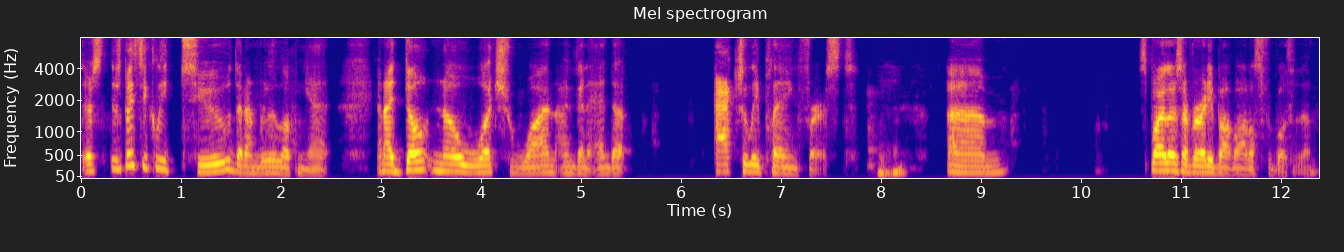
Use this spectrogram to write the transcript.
there's there's basically two that I'm really looking at, and I don't know which one I'm going to end up actually playing 1st Mhm. Um, spoilers: I've already bought models for both of them,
